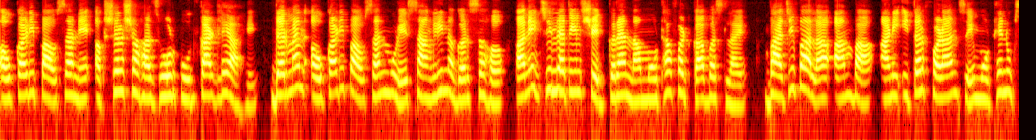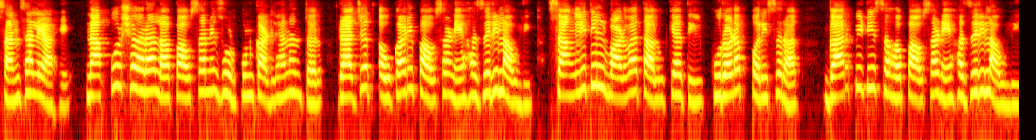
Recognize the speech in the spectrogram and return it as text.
अवकाळी पावसाने अक्षरशः झोडपून काढले आहे. दरम्यान अवकाळी पावसांमुळे सांगली नगरसह अनेक जिल्ह्यातील शेतकऱ्यांना मोठा फटका बसलाय. भाजीपाला आंबा आणि इतर फळांचे मोठे नुकसान झाले आहे. नागपूर शहराला पावसाने झोडपून काढल्यानंतर राज्यात अवकाळी पावसाने हजेरी लावली. सांगलीतील वाळवा तालुक्यातील कुरडप परिसरात गारपिटीसह पावसाने हजेरी लावली.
